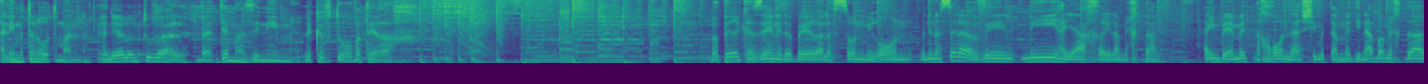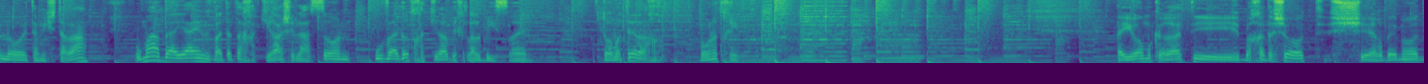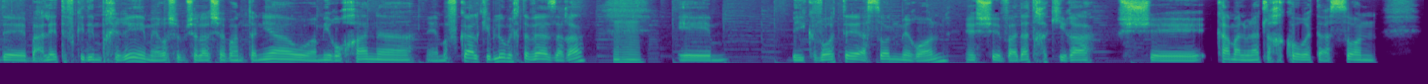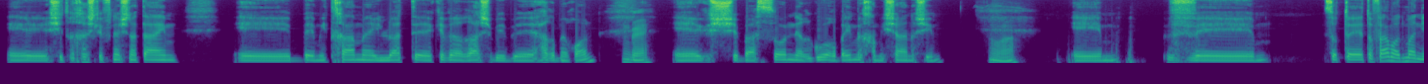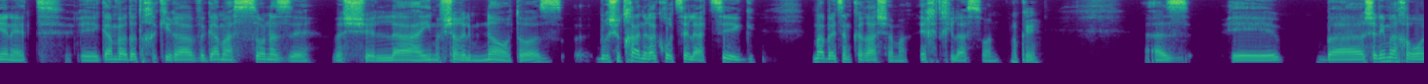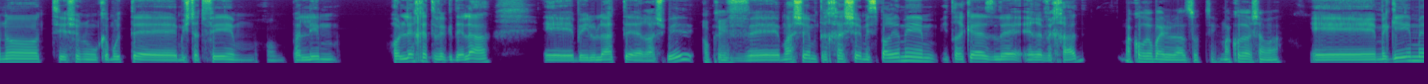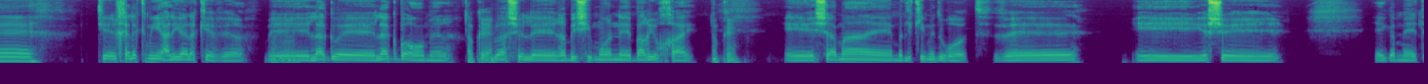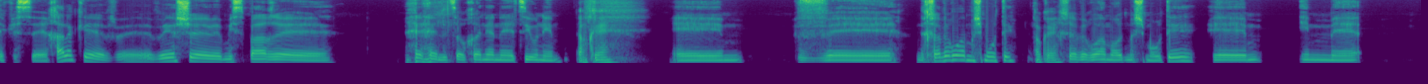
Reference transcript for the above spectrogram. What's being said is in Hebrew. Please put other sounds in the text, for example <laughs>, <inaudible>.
אני מתן רוטמן, אני אלון תובל. ואתם מאזינים לכפתור ותרח. בפרק הזה נדבר על אסון מירון, וננסה להבין מי היה אחראי למחדל. האם באמת נכון להאשים את המדינה במחדל או את המשטרה? ומה הבעיה עם ועדת החקירה של האסון וועדות חקירה בכלל בישראל? כפתור ותרח, בואו נתחיל. היום קראתי בחדשות שהרבה מאוד אה, בעלי תפקידים בכירים, אה, ראש הממשלה לשעבר נתניהו, אמיר אוחנה, אה, המפכ"ל, קיבלו מכתבי אזהרה. בעקבות אסון מירון, יש ועדת חקירה שקמה על מנת לחקור את האסון שהתרחש לפני שנתיים במתחם הילולת קבר הרשב"י בהר מירון, okay. אוקיי. שבאסון נהרגו 45 אנשים. Okay. וזאת אה, תופעה מאוד מעניינת, אה, גם ועדות החקירה וגם האסון הזה, והשאלה האם אפשר למנוע אותו, אז ברשותך אני רק רוצה להציג מה בעצם קרה שם, איך התחיל האסון. אוקיי. Okay. אז אה, בשנים האחרונות יש לנו כמות אה, משתתפים או מפעלים הולכת וגדלה אה, בהילולת אה, רשב"י, אוקיי. Okay. ומה שמתרחש מספר ימים התרכז לערב אחד. מה קורה בהילולה הזאת? מה קורה שם? אה, מגיעים אה, כחלק מעלייה לקבר, לג, לג בעומר, אוקיי. גאולה של רבי שמעון בר יוחאי. אוקיי. שם מדליקים מדורות ויש גם טקס חלקה ויש מספר לצורך העניין ציונים. אוקיי. ונחשב אירוע משמעותי. אוקיי. נחשב אירוע מאוד משמעותי. עם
